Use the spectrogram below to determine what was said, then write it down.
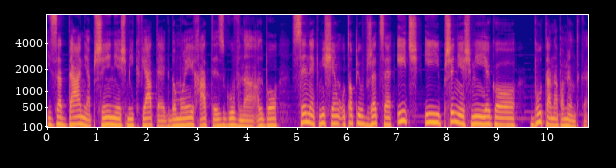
i zadania. Przynieś mi kwiatek do mojej chaty z gówna albo synek mi się utopił w rzece, idź i przynieś mi jego buta na pamiątkę.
